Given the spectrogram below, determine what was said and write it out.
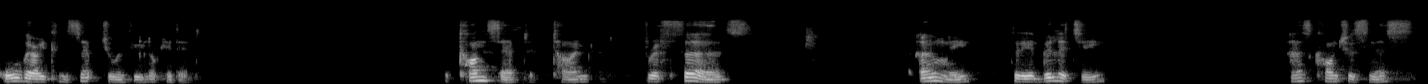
All very conceptual if you look at it. The concept of time refers only to the ability as consciousness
